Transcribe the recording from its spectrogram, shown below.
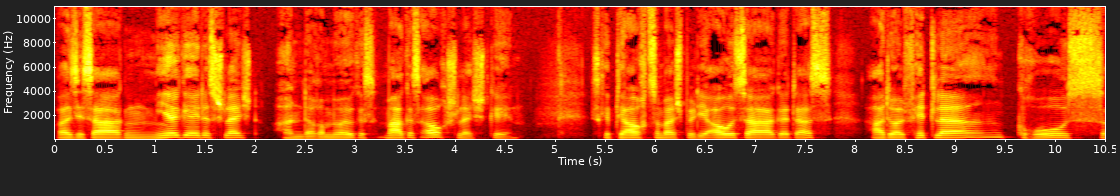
weil sie sagen, mir geht es schlecht, andere mag es, mag es auch schlecht gehen. Es gibt ja auch zum Beispiel die Aussage, dass Adolf Hitler groß,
